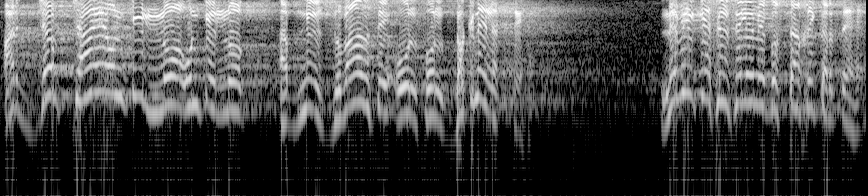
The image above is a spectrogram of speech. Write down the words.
اور جب چاہے ان کی لو، ان کے لوگ اپنی زبان سے اول فول بکنے لگتے ہیں۔ نبی کے سلسلے میں گستاخی کرتے ہیں،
